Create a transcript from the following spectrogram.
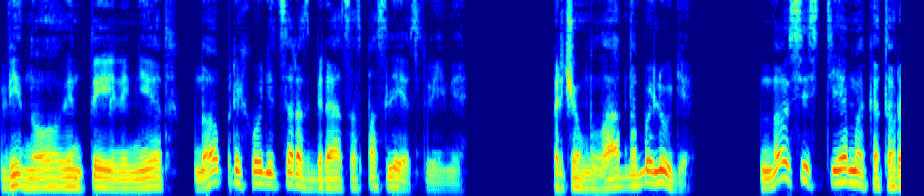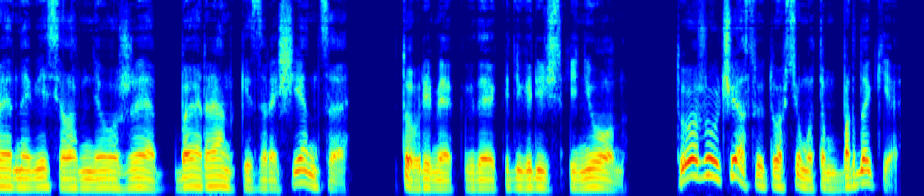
виновен ты или нет, но приходится разбираться с последствиями. Причем ладно бы люди. Но система, которая навесила мне уже Б-ранг извращенца, в то время, когда я категорически не он, тоже участвует во всем этом бардаке.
